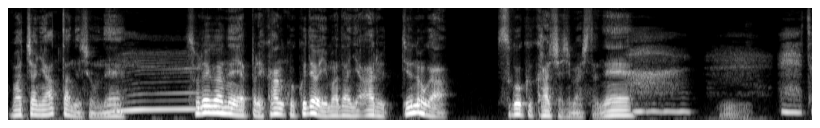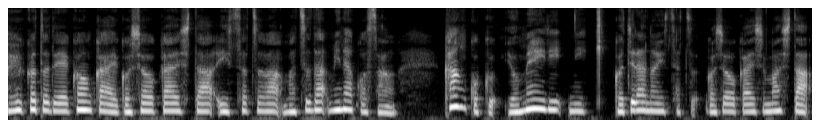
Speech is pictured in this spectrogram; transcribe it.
おばちゃんにあったんでしょうね。ねそれがね、やっぱり韓国では未だにあるっていうのが、すごく感謝しましたね。はい。えーということで、今回ご紹介した一冊は松田美奈子さん、韓国嫁入り日記、こちらの一冊ご紹介しました。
